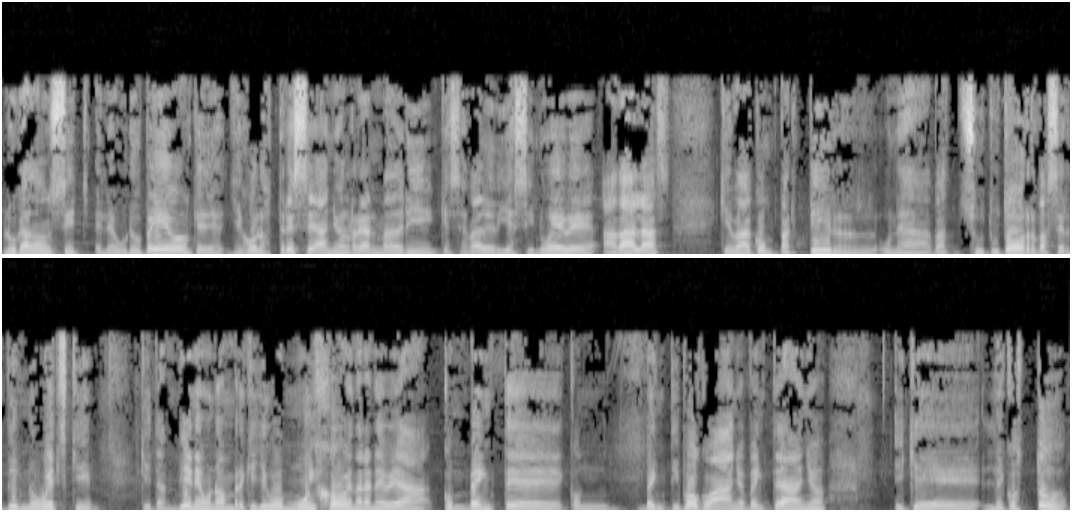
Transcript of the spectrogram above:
Luka Doncic, el europeo, que llegó a los 13 años al Real Madrid, que se va de 19 a Dallas, que va a compartir una, su tutor va a ser Dirk Nowitzki, que también es un hombre que llegó muy joven a la NBA, con 20, con 20 y pocos años, 20 años, y que le costó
